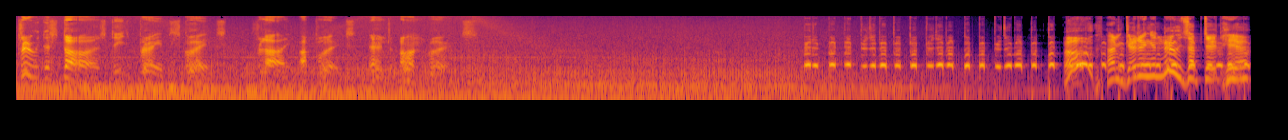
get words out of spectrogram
Through the stars, these brave squids fly upwards and onwards. Oh, I'm getting a news update here.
